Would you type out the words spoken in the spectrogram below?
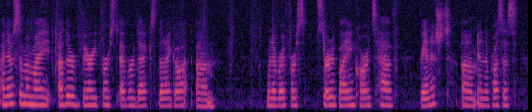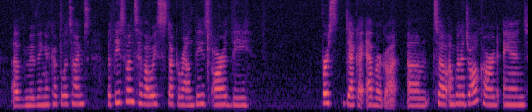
I know some of my other very first ever decks that I got um, whenever I first started buying cards have vanished um, in the process of moving a couple of times. But these ones have always stuck around. These are the first deck I ever got. Um, so I'm going to draw a card and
